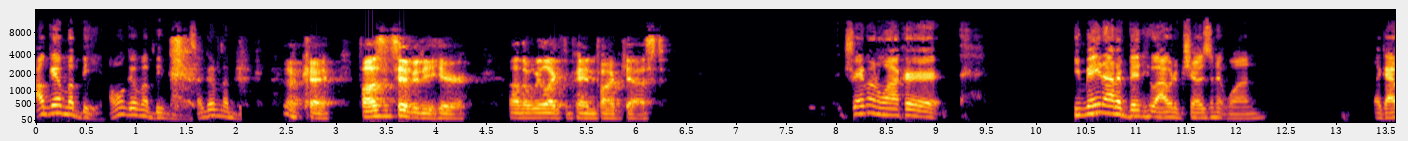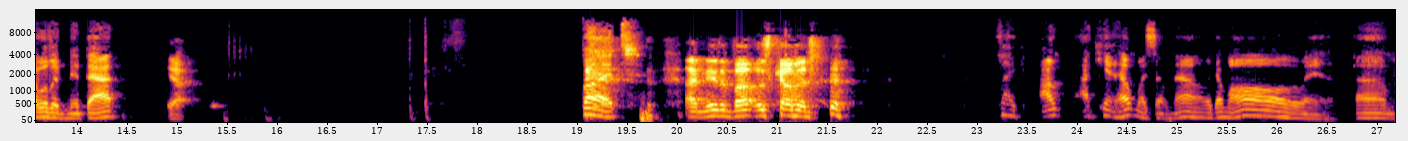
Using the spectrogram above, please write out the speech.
I'll give him a B. I won't give him a B minus. I'll give him a B. Okay, positivity here on the We Like the Pain podcast. Travon Walker, he may not have been who I would have chosen at one. Like I will admit that, Yeah, but I knew the butt was coming. like I, I can't help myself now. Like I'm all the way in. Um,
